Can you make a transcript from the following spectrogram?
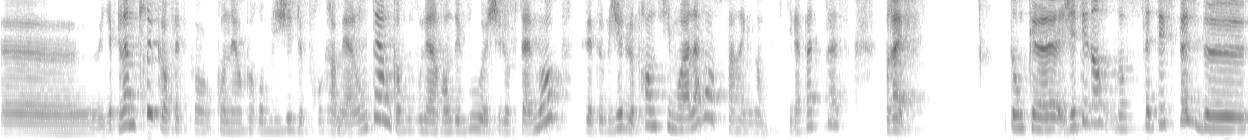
il y a plein de trucs en fait qu'on est encore obligé de programmer à long terme. Quand vous voulez un rendez-vous chez l'ophtalmo, vous êtes obligé de le prendre six mois à l'avance, par exemple, parce qu'il n'a pas de place. Bref. Donc, j'étais dans, dans, cette espèce de,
